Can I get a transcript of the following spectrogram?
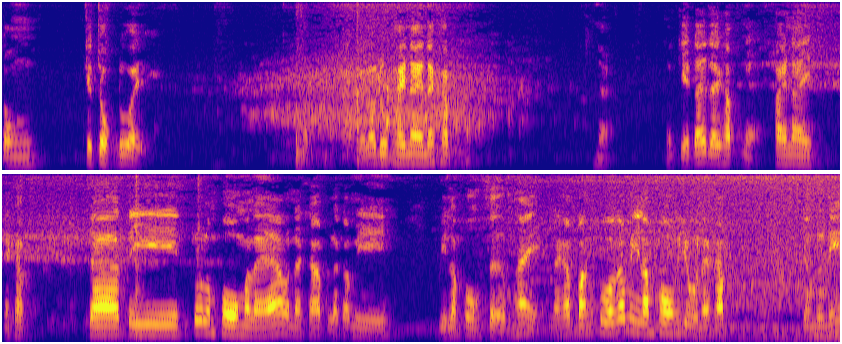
ตรงกระจกด้วย เดี๋ยวเราดูภายในนะครับ สังเกตได้เลยครับเนี่ยภายในนะครับ จะตีตู้ลำโพงมาแล้วนะครับ แล้วก็มีมีลำโพงเสริมให้นะครับ บางตัวก็มีลำโพงอยู่นะครับ อย่างตัวนี้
